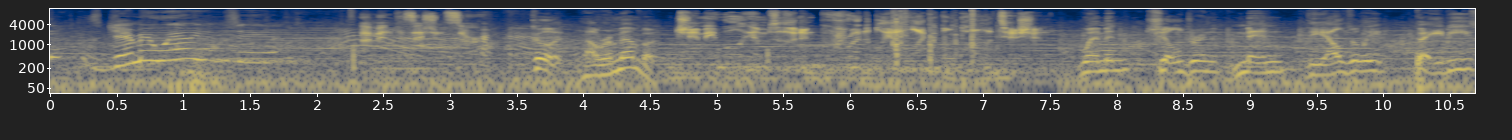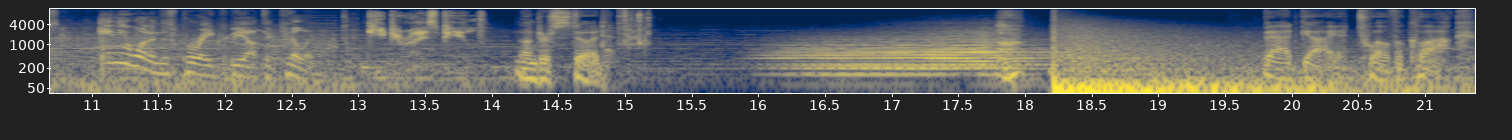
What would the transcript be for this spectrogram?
Johnny. It's Jimmy Williams here. I'm in position, sir. Good. Now remember, Jimmy Williams is an incredibly unlikable politician. women, children, men, the elderly, babies, anyone in this parade could be out to kill him. Keep your eyes peeled. Understood. Huh? Bad guy at 12 o'clock.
